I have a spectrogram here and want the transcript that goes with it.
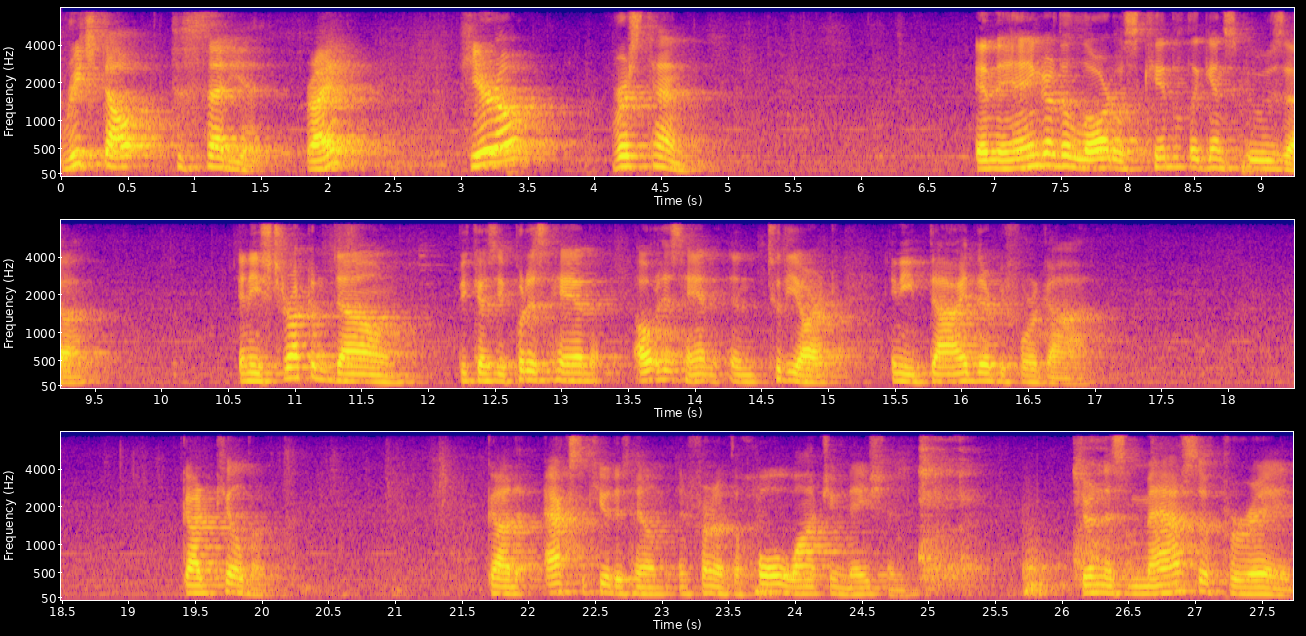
reached out to steady it. Right? Hero? Verse 10. And the anger of the Lord was kindled against Uzzah, and he struck him down because he put his hand out his hand into the ark, and he died there before God. God killed him. God executed him in front of the whole watching nation. During this massive parade,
